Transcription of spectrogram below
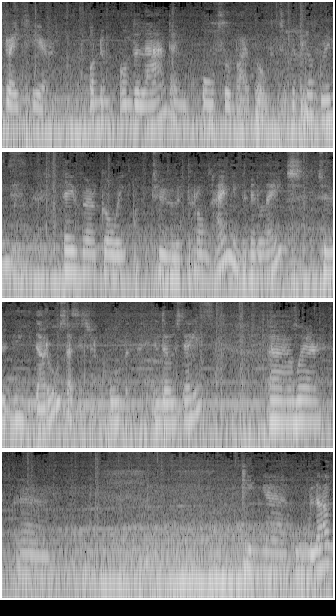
strait here on the, on the land and also by boat. The pilgrims, they were going to Trondheim in the Middle Age, to Nidaros, as it's called in those days, uh, where uh, King uh, Olav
